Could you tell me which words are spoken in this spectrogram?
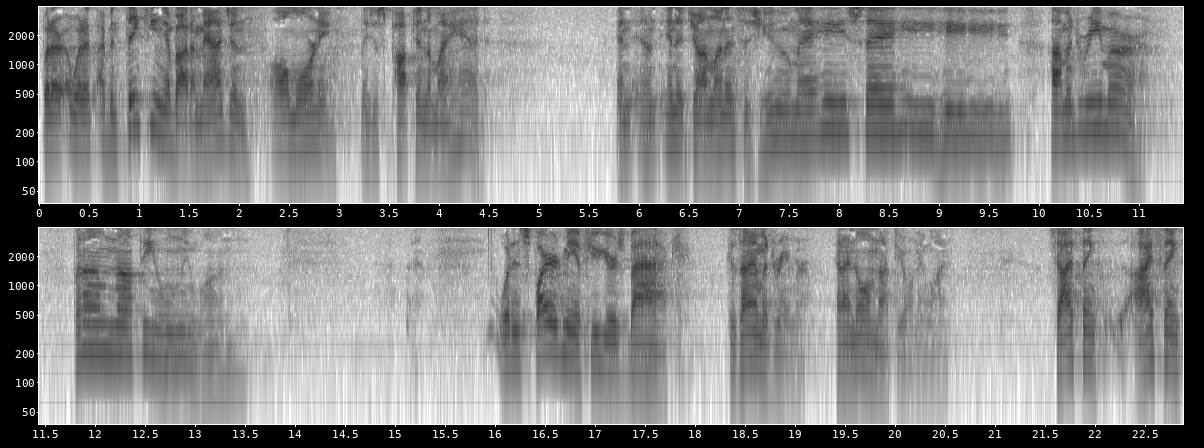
But I, what I, I've been thinking about Imagine all morning. They just popped into my head. And, and in it, John Lennon says, You may say I'm a dreamer, but I'm not the only one. What inspired me a few years back, because I am a dreamer, and I know I'm not the only one. See, I think, I think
